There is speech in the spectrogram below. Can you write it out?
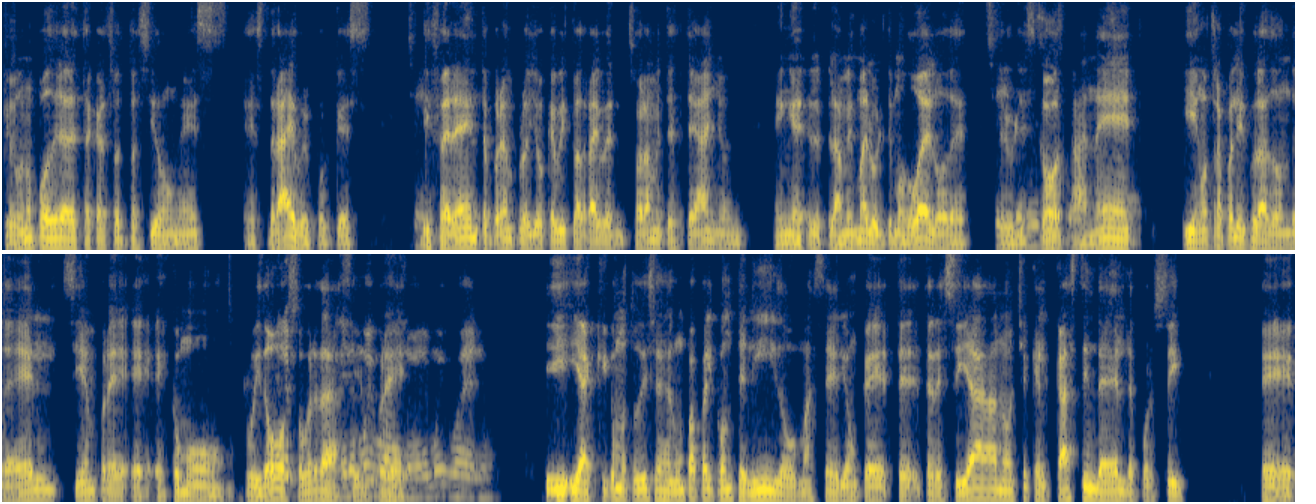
que uno podría destacar su actuación es, es Driver, porque es sí. diferente. Por ejemplo, yo que he visto a Driver solamente este año en, en el, la misma El último duelo de, sí, de Scott, Annette, y en otra película donde él siempre es, es como ruidoso, él, ¿verdad? Él siempre. es muy bueno, él es muy bueno. Y, y, aquí, como tú dices, en un papel contenido, más serio, aunque te, te decía anoche que el casting de él de por sí eh,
